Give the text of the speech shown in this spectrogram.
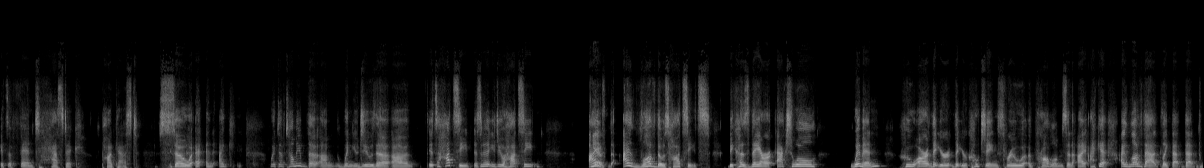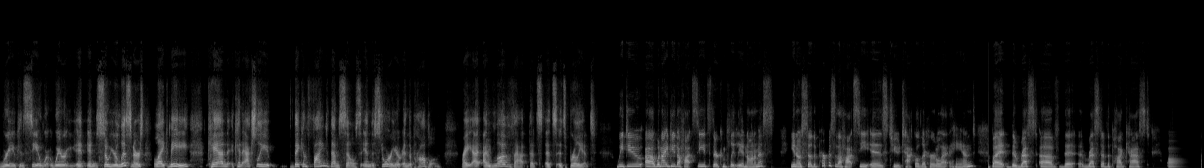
It's a fantastic podcast. So, and I, White, Dove, tell me the, um, when you do the, uh, it's a hot seat, isn't it? You do a hot seat. Yes. I, I love those hot seats because they are actual women who are that you're that you're coaching through uh, problems. And i i get i love that like that that where you can see it where, where and, and so your listeners like me can can actually they can find themselves in the story or in the problem right? I, I love that. That's it's it's brilliant. We do uh, when i do the hot seats they're completely anonymous. You know so the purpose of the hot seat is to tackle the hurdle at hand but the rest of the rest of the podcast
